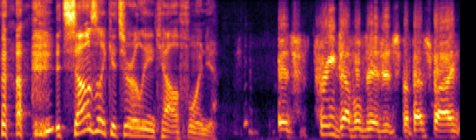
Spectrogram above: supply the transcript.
it sounds like it's early in California. It's pre double digits, but that's fine.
